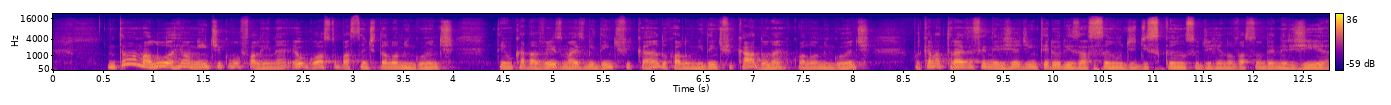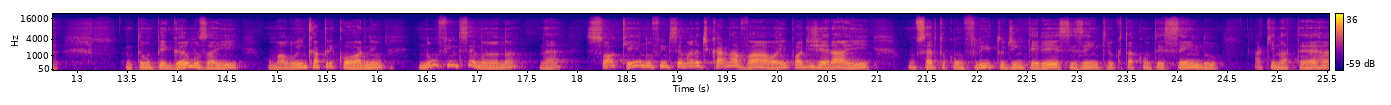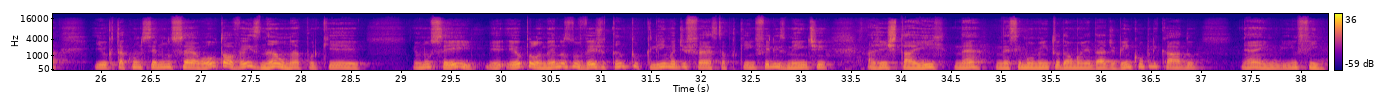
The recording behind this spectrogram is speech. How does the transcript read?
Então é uma lua realmente, como eu falei, né? Eu gosto bastante da lua minguante, tenho cada vez mais me identificando com a lua, me identificado, né, com a lua minguante, porque ela traz essa energia de interiorização, de descanso, de renovação da energia. Então pegamos aí uma lua em Capricórnio num fim de semana, né? Só que no fim de semana de carnaval, aí pode gerar aí um certo conflito de interesses entre o que está acontecendo aqui na Terra e o que está acontecendo no céu. Ou talvez não, né? Porque eu não sei, eu pelo menos não vejo tanto clima de festa, porque infelizmente a gente está aí, né, nesse momento da humanidade bem complicado né? Enfim.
